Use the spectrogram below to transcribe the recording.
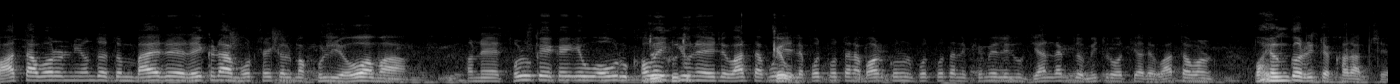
વાતાવરણની અંદર તમે બહાર રેકડા મોટરસાઇકલમાં ખુલ્લી હવામાં અને થોડું કંઈ કંઈ એવું અવરું ખવાઈ ગયું ને એટલે વાર્તા પૂરી એટલે પોતપોતાના બાળકોનું પોતપોતાની ફેમિલીનું ધ્યાન રાખજો મિત્રો. અત્યારે વાતાવરણ ભયંકર રીતે ખરાબ છે.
